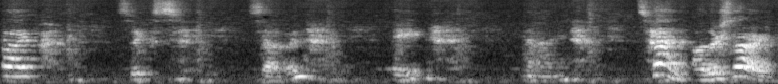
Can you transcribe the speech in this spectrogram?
five, six, seven, eight, nine, ten. Other side.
